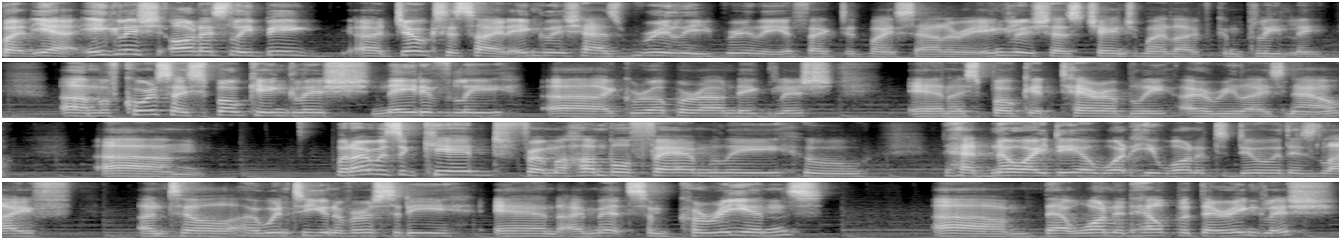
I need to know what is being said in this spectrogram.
but yeah, English, honestly, being uh, jokes aside, English has really, really affected my salary. English has changed my life completely. Um, of course, I spoke English natively. Uh, I grew up around English and I spoke it terribly, I realize now. Um, but I was a kid from a humble family who had no idea what he wanted to do with his life until I went to university and I met some Koreans um, that wanted help with their English,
